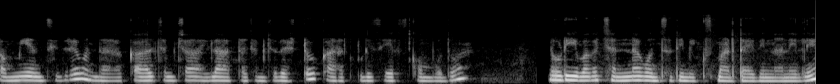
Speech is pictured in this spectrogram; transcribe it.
ಕಮ್ಮಿ ಅನಿಸಿದರೆ ಒಂದು ಕಾಲು ಚಮಚ ಇಲ್ಲ ಅರ್ಧ ಚಮಚದಷ್ಟು ಖಾರದ ಪುಡಿ ಸೇರಿಸ್ಕೊಬೋದು. ನೋಡಿ, ಇವಾಗ ಚೆನ್ನಾಗಿ ಒಂದು ಸತಿ ಮಿಕ್ಸ್ ಮಾಡ್ತಾಯಿದ್ದೀನಿ ನಾನಿಲ್ಲಿ.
